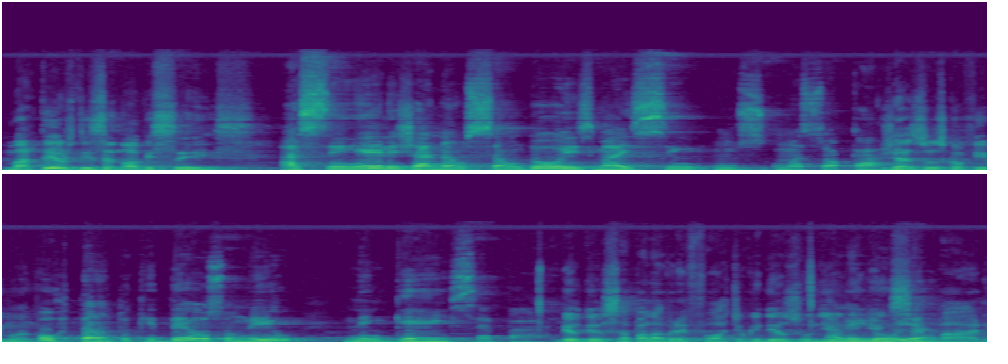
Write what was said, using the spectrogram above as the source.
Mateus 19, 6. Assim eles já não são dois, mas sim um, uma só carne. Jesus confirmando. Portanto, o que Deus uniu, ninguém separe. Meu Deus, essa palavra é forte. O que Deus uniu, Aleluia. ninguém separe.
